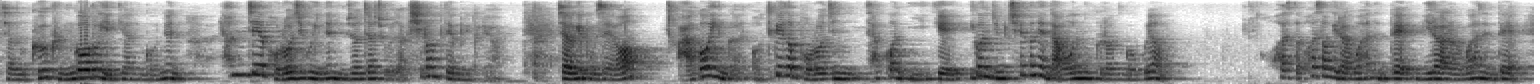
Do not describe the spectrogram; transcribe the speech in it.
자, 그 근거로 얘기하는 거는 현재 벌어지고 있는 유전자 조작 실험 때문에 그래요. 자, 여기 보세요. 악어 인간 어떻게 해서 벌어진 사건 이게 이건 지금 최근에 나온 그런 거고요. 화석, 화석이라고 하는데 미라라고 하는데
